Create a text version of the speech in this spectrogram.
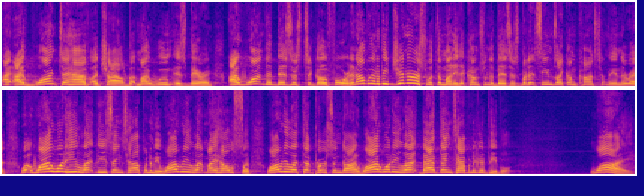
I, I, want to have a child, but my womb is barren? I want the business to go forward, and I'm going to be generous with the money that comes from the business, but it seems like I'm constantly in the red. Why would he let these things happen to me? Why would he let my health slip? Why would he let that person die? Why would he let bad things happen to good people? Why?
